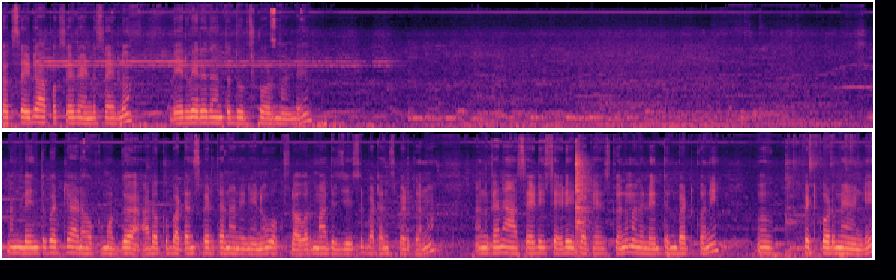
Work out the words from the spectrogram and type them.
పక్క సైడ్ ఆ పక్క సైడ్ రెండు సైడ్లో వేరు వేరే దాంతో దూర్చుకోవడం అండి. మన లెంత్ బట్టి ఆడ ఒక మొగ్గ ఆడ ఒక బటన్స్ పెడతానండి నేను. ఒక ఫ్లవర్ మాదిరి చేసి బటన్స్ పెడతాను. అందుకని ఆ సైడ్ ఈ సైడ్ ఇట్లా వేసుకొని మన లెంత్ని పట్టుకొని పెట్టుకోవడమే అండి.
